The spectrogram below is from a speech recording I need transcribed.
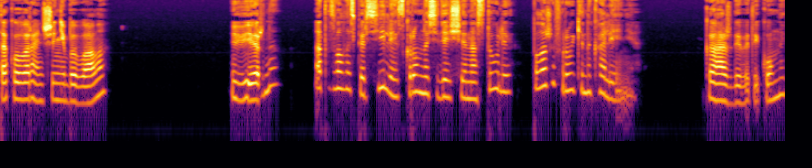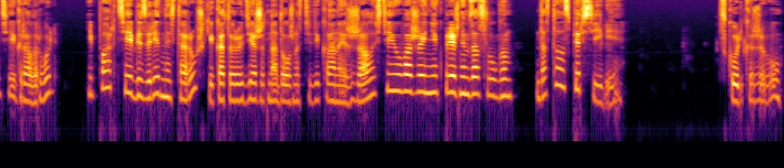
Такого раньше не бывало, «Верно», — отозвалась Персилия, скромно сидящая на стуле, положив руки на колени. Каждый в этой комнате играл роль, и партия безвредной старушки, которую держат на должности декана из жалости и уважения к прежним заслугам, досталась Персилии. Сколько живу,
